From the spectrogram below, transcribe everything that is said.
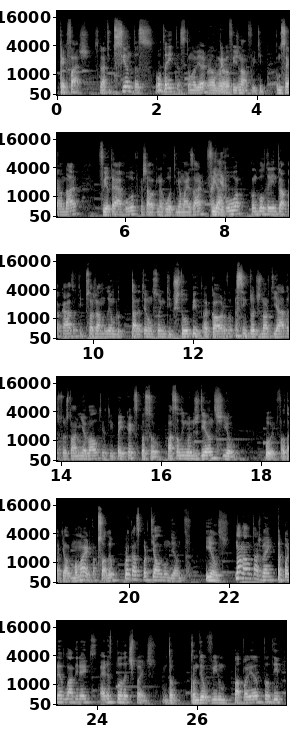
o que é que faz? Se calhar tipo senta-se ou deita-se, estão a ver? Oh, o que é que eu fiz? Não, fui tipo, comecei a andar, fui até à rua, porque achava que na rua tinha mais ar, fui Ai, à é- rua, quando voltei a entrar para casa, tipo, só já me lembro de estar a ter um sonho tipo estúpido, acordo, assim todo desnorteado, as pessoas estão à minha volta e eu tipo, ei, o que é que se passou? Passa a língua nos dentes e eu, ui, falta aqui alguma merda. Pessoal, eu por acaso parti algum dente e eles, não, não, estás bem. A parede do lado direito era toda de espelhos. Então, quando eu viro-me para a parede, estou tipo.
